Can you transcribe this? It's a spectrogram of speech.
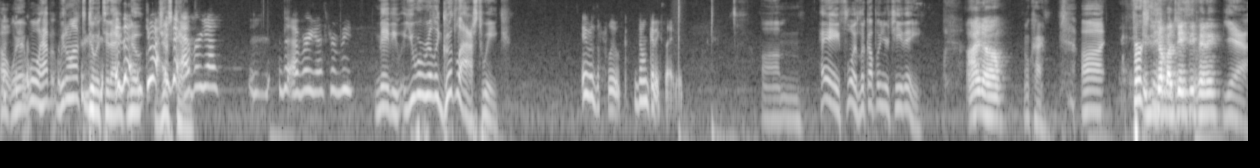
Oh, we, we'll have. We don't have to do it today. Is it, no, do I, just is it ever yes? Is it ever yes from me? Maybe you were really good last week. It was a fluke. Don't get excited. Um, hey, Floyd, look up on your TV. I know. Okay. Uh, first Is you thing, talking about JC Penney? yeah.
